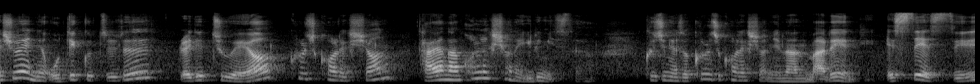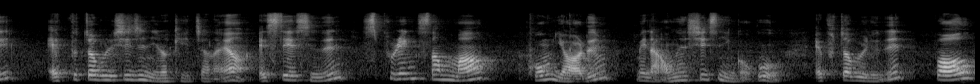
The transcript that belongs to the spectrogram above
아, 원래 쇼에는 옷띠 굿즈를 레디 투 웨어, 크루즈 컬렉션, 다양한 컬렉션의 이름이 있어요. 그 중에서 크루즈 컬렉션이라는 말은 SS, FW 시즌 이렇게 있잖아요. SS는 spring, summer, 봄, 여름에 나오는 시즌인 거고 FW는 fall,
